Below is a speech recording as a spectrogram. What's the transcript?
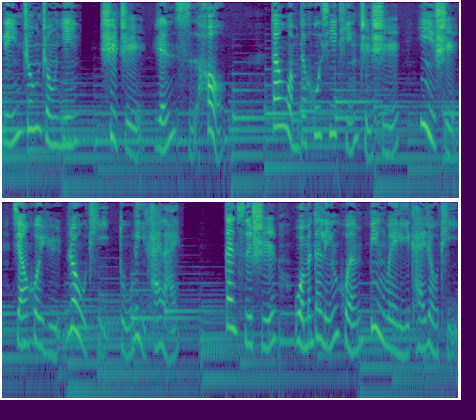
临终中阴是指人死后，当我们的呼吸停止时，意识将会与肉体独立开来。但此时，我们的灵魂并未离开肉体，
